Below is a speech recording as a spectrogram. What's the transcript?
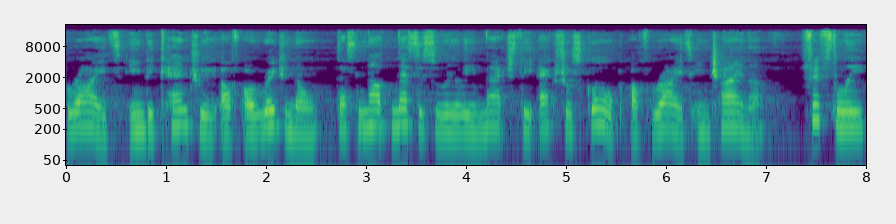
rights in the country of original does not necessarily match the actual scope of rights in China. Fifthly,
